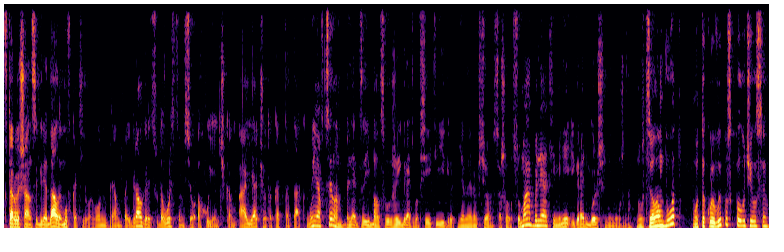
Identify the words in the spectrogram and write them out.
второй шанс игре дал, ему вкатило. Он прям поиграл, говорит, с удовольствием, все охуенчиком. А я что-то как-то так. Ну, я в целом, блядь, заебался уже играть во все эти игры. Я, наверное, все, сошел с ума, блядь, и мне играть больше не нужно. Ну, в целом, вот. Вот такой выпуск получился.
